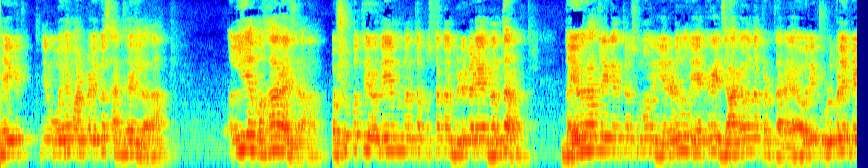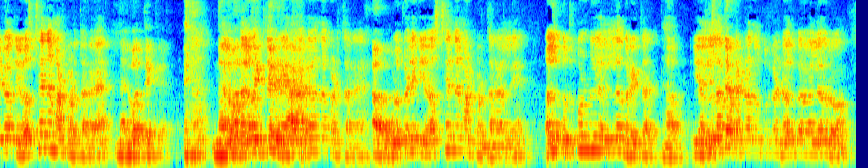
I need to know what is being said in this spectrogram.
ಹೇಗೆ ನೀವು ಊಹೆ ಮಾಡ್ಕೊಳ್ಳಿಕ್ಕೂ ಸಾಧ್ಯ ಇಲ್ಲ. ಅಲ್ಲಿಯ ಮಹಾರಾಜ ಪಶುಪತಿ ಹೃದಯಂ ಅಂತ ಪುಸ್ತಕ ಬಿಡುಗಡೆಯ ನಂತರ ದೈವರಾತ್ರಿಗೆ ಅಂತ ಸುಮಾರು ಎರಡು ನೂರು ಎಕರೆ ಜಾಗವನ್ನ ಕೊಡ್ತಾರೆ. ಅವರಿಗೆ ಉಳ್ಕೊಳ್ಳಿ ಬೇಕಾದ ವ್ಯವಸ್ಥೆಯನ್ನ ಮಾಡ್ಕೊಡ್ತಾರೆ. ಎಕರೆ. ಜಾಗವನ್ನ ಕೊಡ್ತಾರೆ. ಉಳ್ಕೊಳ್ಳಿಕ್ಕೆ ವ್ಯವಸ್ಥೆಯನ್ನ ಮಾಡ್ಕೊಡ್ತಾರೆ ಅಲ್ಲಿ. ಅಲ್ಲಿ ಕುತ್ಕೊಂಡು ಎಲ್ಲ ಬರೀತಾರೆ. ಈ ಎಲ್ಲ ಪಟಗಳನ್ನು ಕುತ್ಕೊಂಡು ಅಲ್ಲಿ ಅಲ್ಲವರು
